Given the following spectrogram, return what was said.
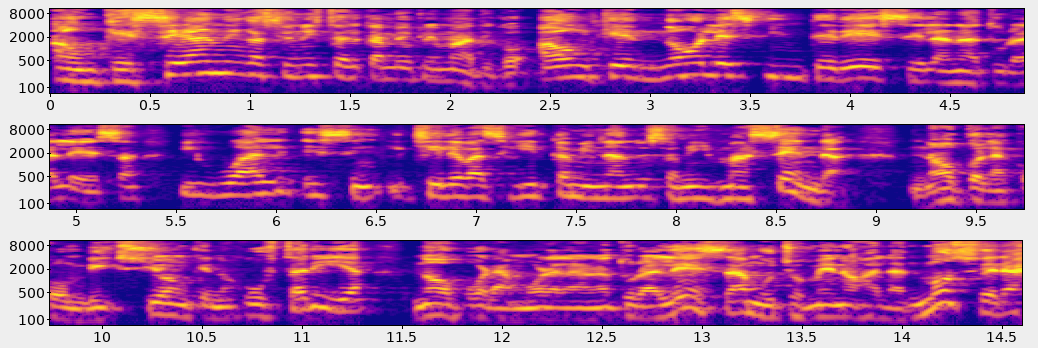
aunque sean negacionistas del cambio climático, aunque no les interese la naturaleza, igual es, Chile va a seguir caminando esa misma senda, no con la convicción que nos gustaría, no por amor a la naturaleza, mucho menos a la atmósfera,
